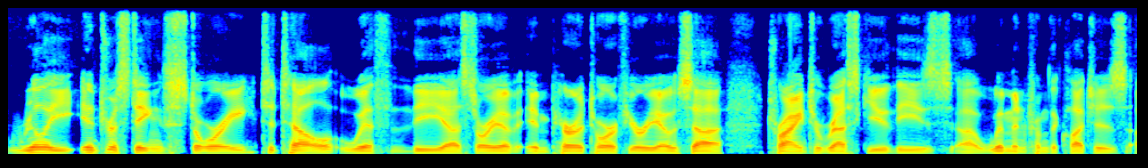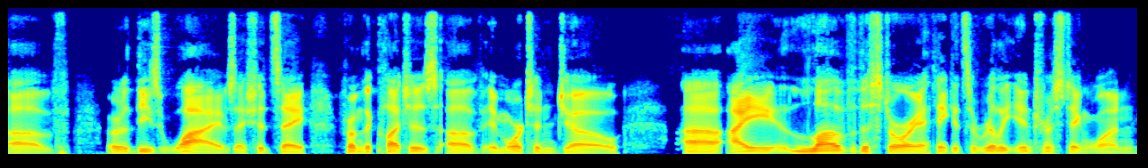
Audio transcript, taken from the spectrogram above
really interesting story to tell with the uh, story of Imperator Furiosa trying to rescue these uh, women from the clutches of or these wives, I should say, from the clutches of Immortan Joe. Uh, I love the story. I think it's a really interesting one.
